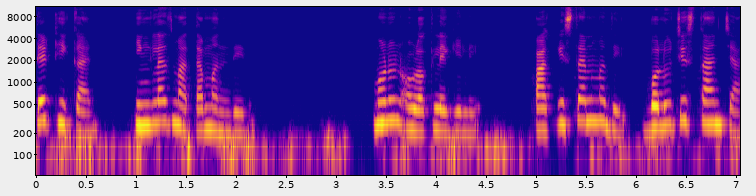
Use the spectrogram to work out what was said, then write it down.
ते ठिकाण हिंगलाज माता मंदिर म्हणून ओळखले गेले. पाकिस्तानमधील बलुचिस्तानच्या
